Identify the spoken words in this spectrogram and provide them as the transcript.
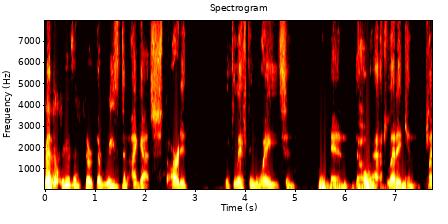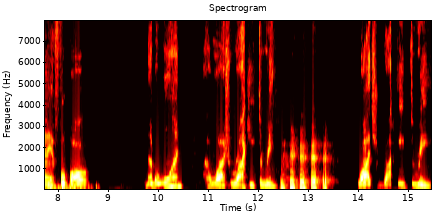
man, the reason the, the reason I got started with lifting weights and and the whole athletic and playing football, number one, I watched Rocky Three. Watch Rocky Three.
